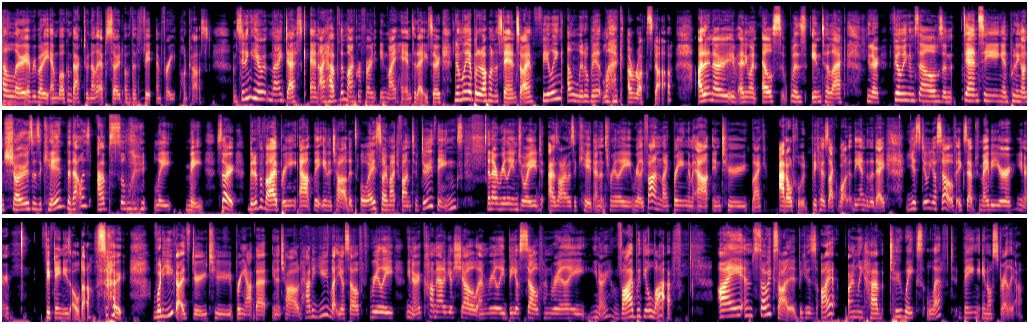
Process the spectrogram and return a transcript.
Hello, everybody, and welcome back to another episode of the Fit and Free podcast. I'm sitting here at my desk and I have the microphone in my hand today. So, normally I put it up on a stand, so I'm feeling a little bit like a rock star. I don't know if anyone else was into, like, you know, filming themselves and dancing and putting on shows as a kid, but that was absolutely me. So, bit of a vibe bringing out the inner child. It's always so much fun to do things that I really enjoyed as I was a kid. And it's really, really fun, like bringing them out into like adulthood because, like, what at the end of the day, you're still yourself, except maybe you're, you know, 15 years older. So, what do you guys do to bring out that inner child? How do you let yourself really, you know, come out of your shell and really be yourself and really, you know, vibe with your life? I am so excited because I only have two weeks left being in Australia.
